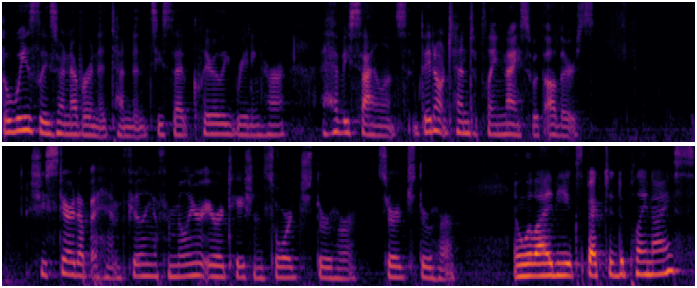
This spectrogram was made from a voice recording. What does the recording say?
The Weasleys are never in attendance, he said, clearly reading her. A heavy silence. They don't tend to play nice with others. She stared up at him, feeling a familiar irritation surge through her, surge through her. And will I be expected to play nice?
